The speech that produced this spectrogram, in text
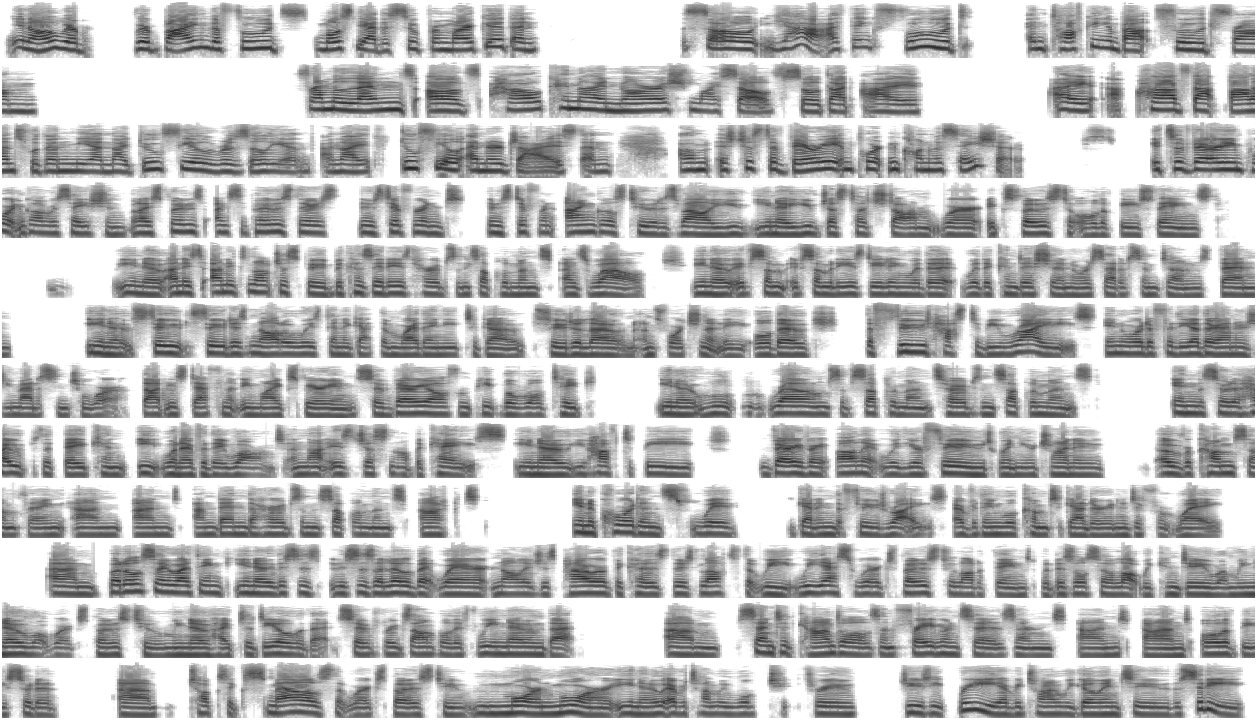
you know, we're we're buying the foods mostly at the supermarket. And so, yeah, I think food and talking about food from from a lens of how can I nourish myself so that I I uh, have that balance within me and I do feel resilient and I do feel energized and um, it's just a very important conversation it's a very important conversation but i suppose i suppose there's there's different there's different angles to it as well. You you know you've just touched on we're exposed to all of these things you know and it's and it's not just food because it is herbs and supplements as well. You know if some if somebody is dealing with a with a condition or a set of symptoms then you know food food is not always going to get them where they need to go food alone unfortunately. Although the food has to be right in order for the other energy medicine to work. That is definitely my experience. So very often people will take, you know, realms of supplements, herbs and supplements in the sort of hope that they can eat whatever they want. And that is just not the case. You know, you have to be very, very on it with your food when you're trying to overcome something and and and then the herbs and the supplements act in accordance with getting the food right, everything will come together in a different way. Um, but also, I think you know this is this is a little bit where knowledge is power because there's lots that we we yes we're exposed to a lot of things, but there's also a lot we can do when we know what we're exposed to and we know how to deal with it. So, for example, if we know that um, scented candles and fragrances and and and all of these sort of um, toxic smells that we're exposed to more and more, you know, every time we walk through duty free every time we go into the city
